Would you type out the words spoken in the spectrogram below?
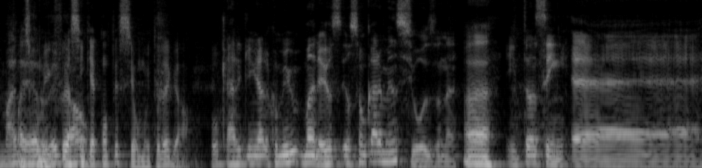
Mas Maneiro, comigo foi legal. assim que aconteceu, muito legal. Pô, Cara, que engraçado. Comigo, mano, eu, eu sou um cara meio ansioso, né? É. Então, assim, é...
